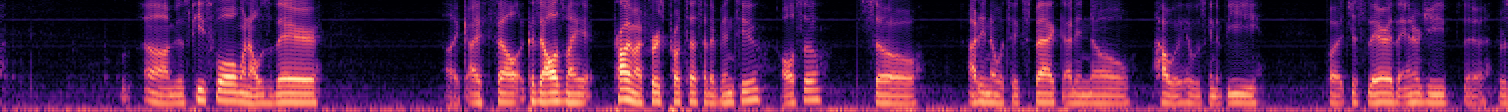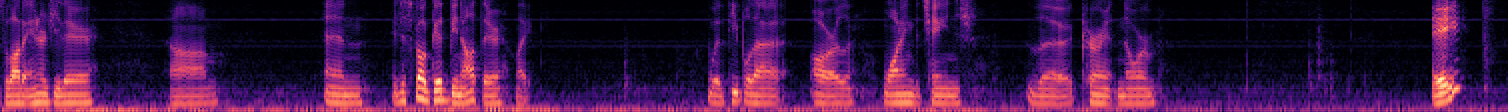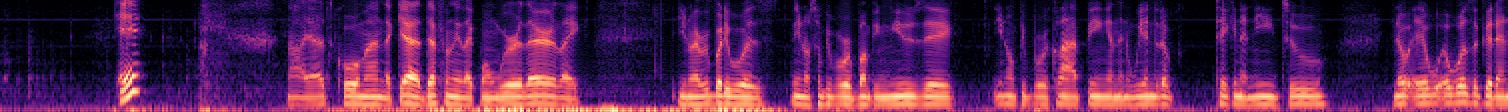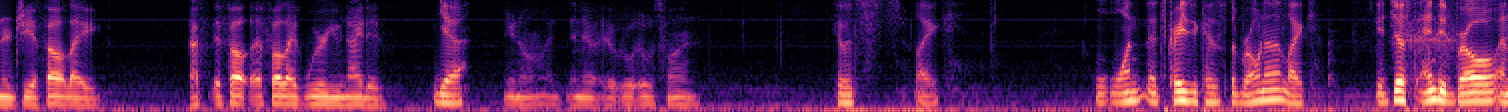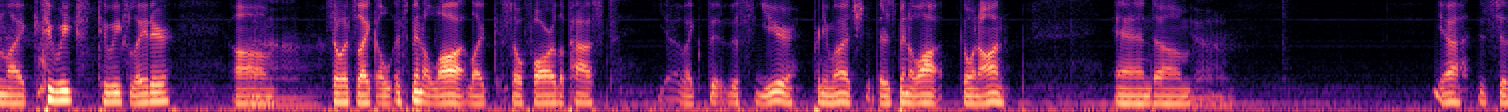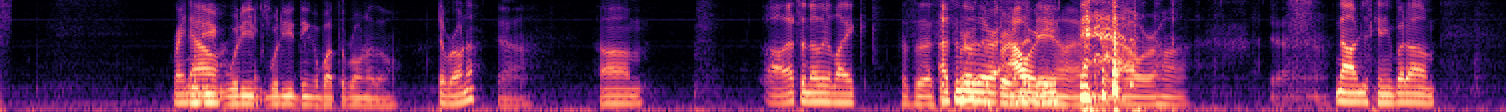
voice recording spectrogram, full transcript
um it was peaceful when I was there. Like I felt cuz that was my probably my first protest that I've been to also. So I didn't know what to expect. I didn't know how it was to be. But just there the energy, the there was a lot of energy there. Um and it just felt good being out there like with people that are wanting to change the current norm. Eh? Eh? Nah, yeah, it's cool, man. Like, yeah, definitely. Like when we were there, like, you know, everybody was, you know, some people were bumping music, you know, people were clapping, and then we ended up taking a knee too. You know, it it was a good energy. It felt like, I it felt it felt like we were united. Yeah. You know, and- and it it, it was fun. It was like one. It's crazy because the Rona, like, it just ended, bro, and like two weeks, two weeks later, um, Ah. so it's like a, it's been a lot, like so far the past, yeah, like th- this year, pretty much. There's been a lot going on, and um, yeah. yeah, it's just right What do now. you what do you change- what do you think about the Rona though? the Rona? Yeah. Um, uh, that's another like That's, that's, That's for, another that's for hour, another day, dude. huh? That's another hour, huh? Yeah. No, I'm just kidding. But um,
